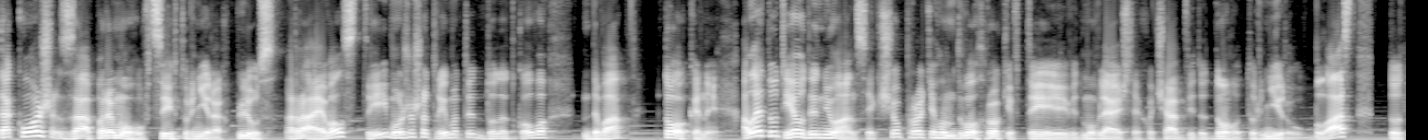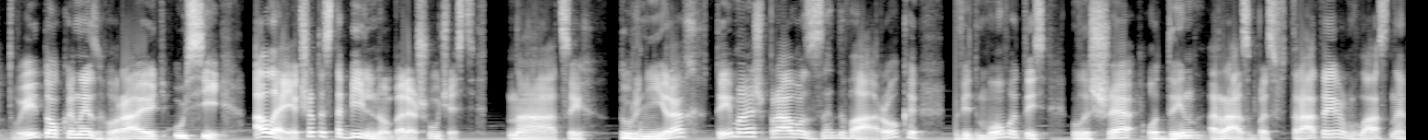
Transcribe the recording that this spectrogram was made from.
Також за перемогу в цих турнірах плюс Rivals ти можеш отримати додатково два токени. Але тут є один нюанс: якщо протягом двох років ти відмовляєшся хоча б від одного турніру Blast, то твої токени згорають усі. Але якщо ти стабільно береш участь на цих турнірах, ти маєш право за два роки відмовитись лише один раз без втрати власне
